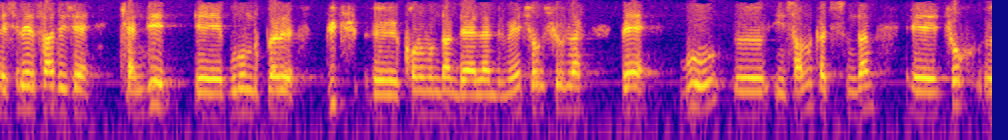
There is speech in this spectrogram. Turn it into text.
Meseleye sadece kendi e, bulundukları güç e, konumundan değerlendirmeye çalışıyorlar ve bu insanlık açısından e, çok e,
